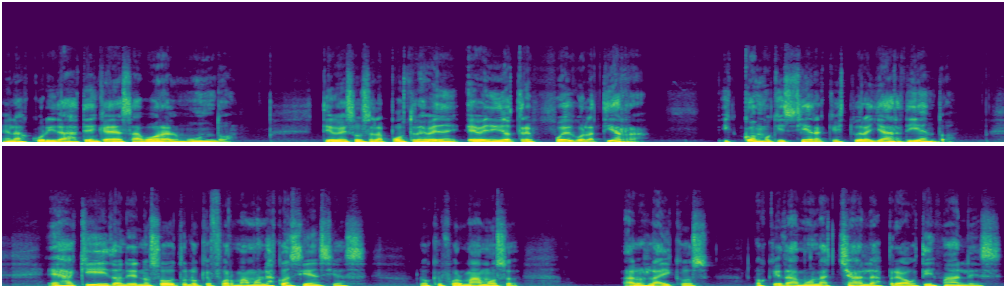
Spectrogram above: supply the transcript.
en la oscuridad, tienen que dar sabor al mundo. Dijo Jesús el apóstol, he venido a traer fuego a la tierra y como quisiera que estuviera ya ardiendo. Es aquí donde nosotros los que formamos las conciencias, los que formamos a los laicos, los que damos las charlas prebautismales,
